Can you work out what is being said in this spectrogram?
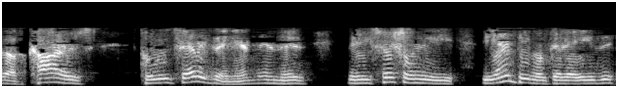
of cars pollutes everything. And, and the, the, especially the, the young people today,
